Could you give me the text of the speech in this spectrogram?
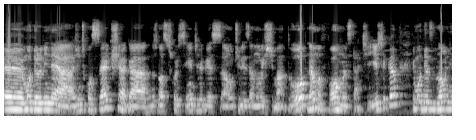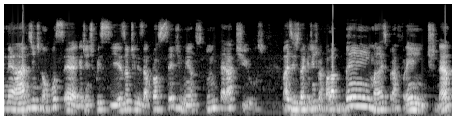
é, modelo linear, a gente consegue chegar nos nossos coeficientes de regressão utilizando um estimador, né, uma fórmula estatística, e modelos não lineares a gente não consegue, a gente precisa utilizar procedimentos interativos. Mas isso daqui a gente vai falar bem mais para frente, né?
